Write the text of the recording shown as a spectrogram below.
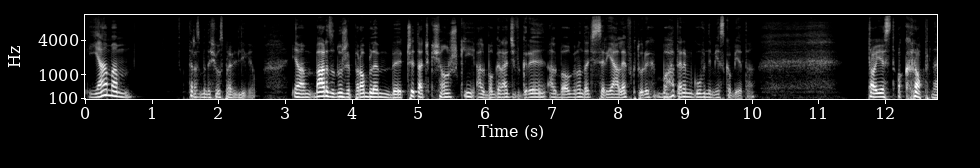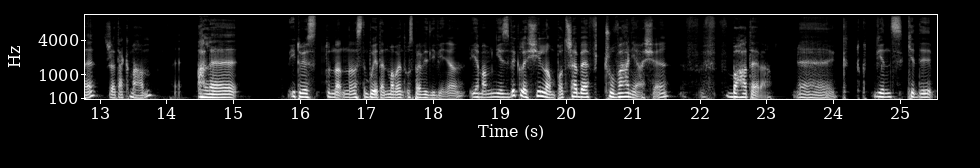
ja mam Teraz będę się usprawiedliwiał. Ja mam bardzo duży problem, by czytać książki, albo grać w gry, albo oglądać seriale, w których bohaterem głównym jest kobieta. To jest okropne, że tak mam, ale i tu jest, tu na, następuje ten moment usprawiedliwienia. Ja mam niezwykle silną potrzebę wczuwania się w, w, bohatera. E, więc kiedy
